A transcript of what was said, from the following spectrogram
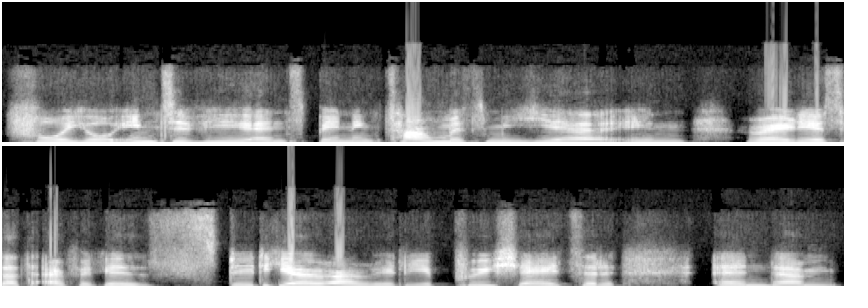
for your interview and spending time with me here in Radio South Africa's studio. I really appreciate it. And um,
